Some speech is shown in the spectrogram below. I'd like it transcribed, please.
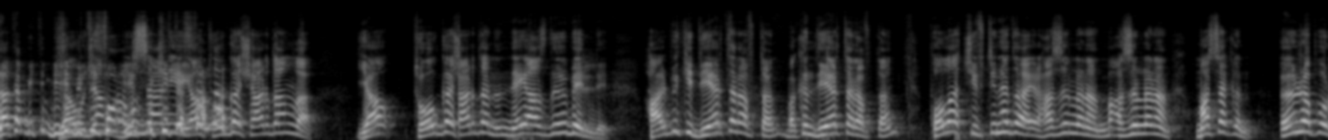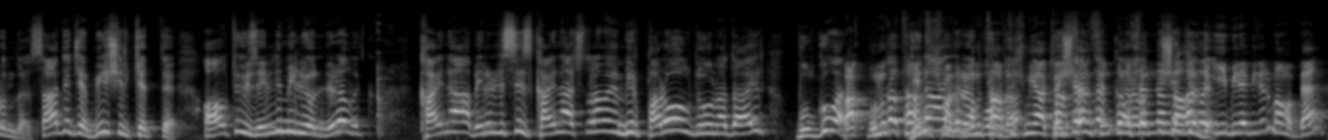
Zaten bütün, bizim ya bütün hocam bir sorunumuz bu saniye çifte ya standart. Tolga Şardan'la ya Tolga Şardan'ın ne yazdığı belli. Halbuki diğer taraftan bakın diğer taraftan Polat çiftine dair hazırlanan hazırlanan Masak'ın ön raporunda sadece bir şirkette 650 milyon liralık kaynağı belirlisiz, kaynağı açıklanamayan bir para olduğuna dair bulgu var. Bak bunu da tartışmadım. Bunu raporda tartışmaya açan sensin. Bunu senden daha da iyi bilebilirim ama ben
